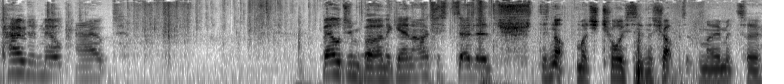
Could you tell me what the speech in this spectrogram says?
powdered milk out, Belgian bun again. I just uh, there's not much choice in the shops at the moment, so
